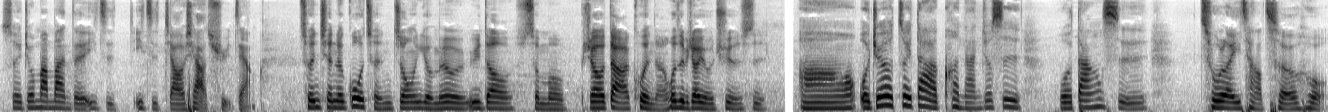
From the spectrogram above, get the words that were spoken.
所以就慢慢的一直一直教下去，这样。存钱的过程中有没有遇到什么比较大的困难或者比较有趣的事？啊、我觉得最大的困难就是我当时出了一场车祸，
